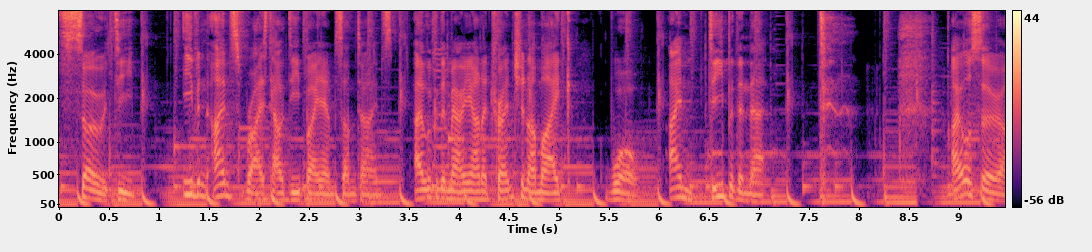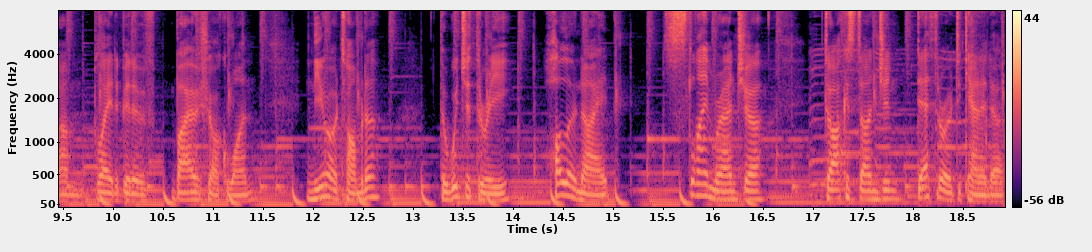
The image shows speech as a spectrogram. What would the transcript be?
so deep. Even I'm surprised how deep I am sometimes. I look at the Mariana Trench and I'm like, whoa, I'm deeper than that. I also um, played a bit of Bioshock 1, Nier Automata, The Witcher 3, Hollow Knight, Slime Rancher, Darkest Dungeon, Death Road to Canada,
